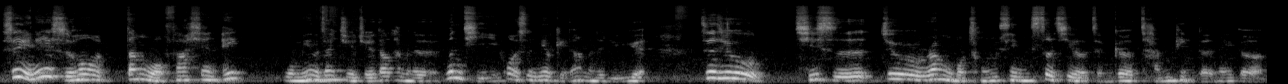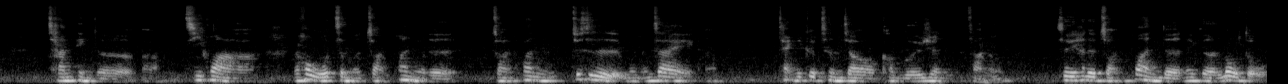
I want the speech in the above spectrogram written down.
所以那个时候，当我发现，哎，我没有在解决到他们的问题，或者是没有给到他们的愉悦，这就其实就让我重新设计了整个产品的那个产品的啊计划啊。然后我怎么转换我的转换？就是我们在嗯，technical term 叫 conversion 法能，所以它的转换的那个漏斗，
